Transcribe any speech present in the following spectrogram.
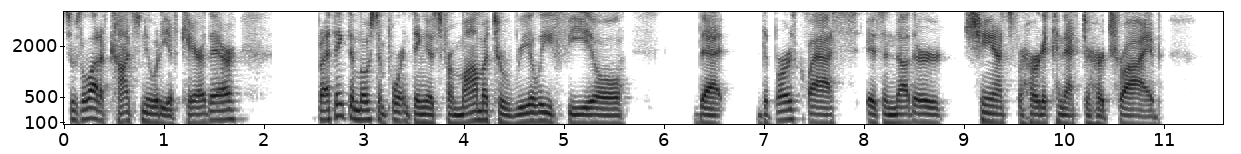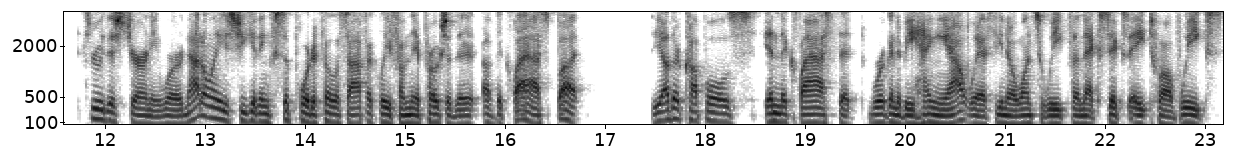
So there's a lot of continuity of care there. But I think the most important thing is for mama to really feel that the birth class is another chance for her to connect to her tribe through this journey where not only is she getting supported philosophically from the approach of the of the class but the other couples in the class that we're going to be hanging out with you know once a week for the next six eight 12 weeks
